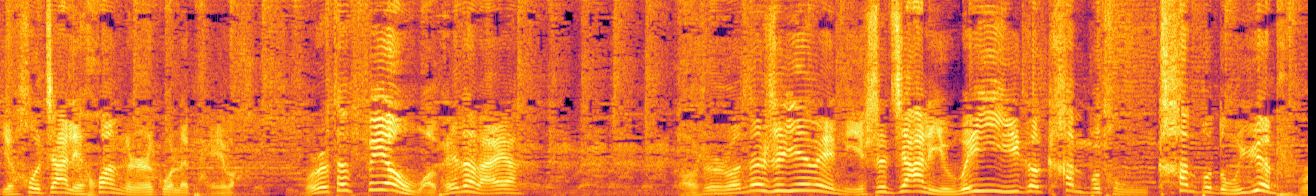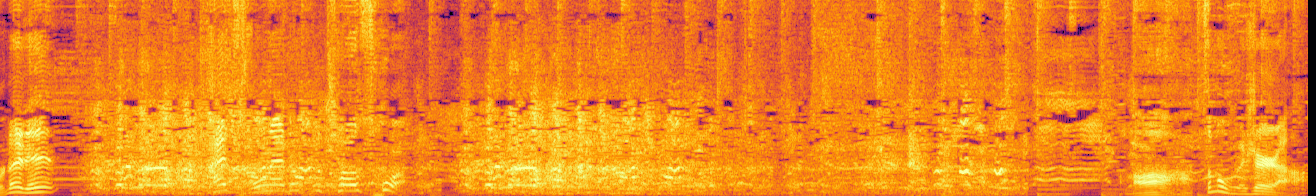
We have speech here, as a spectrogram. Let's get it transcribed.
以后家里换个人过来陪吧。我说他非要我陪他来呀。老师说那是因为你是家里唯一一个看不懂、看不懂乐谱的人，还从来都不挑错。啊，这么回事啊？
